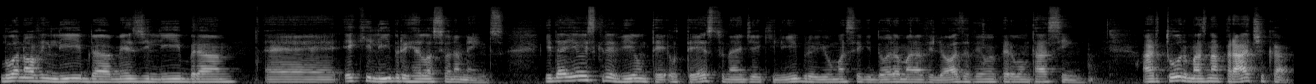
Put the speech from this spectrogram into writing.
lua nova em Libra, mês de Libra, é, equilíbrio e relacionamentos. E daí eu escrevi um te o texto né, de equilíbrio e uma seguidora maravilhosa veio me perguntar assim: Arthur, mas na prática,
